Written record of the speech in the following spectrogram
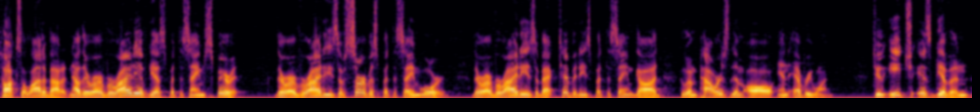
talks a lot about it. Now, there are a variety of gifts, but the same Spirit. There are varieties of service, but the same Lord. There are varieties of activities, but the same God who empowers them all in everyone. To each is given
